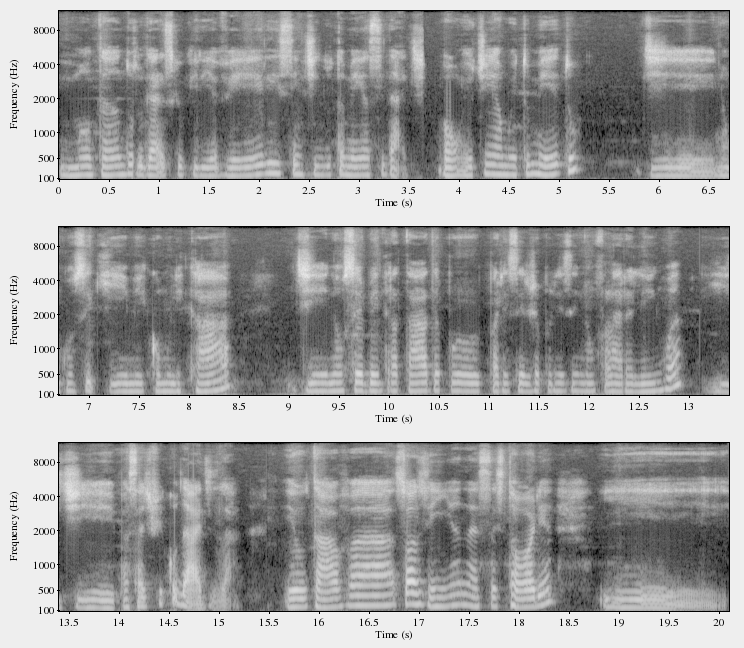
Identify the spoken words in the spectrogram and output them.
montando os lugares que eu queria ver e sentindo também a cidade. Bom, eu tinha muito medo de não conseguir me comunicar, de não ser bem tratada por parecer japonesa e não falar a língua e de passar dificuldades lá. Eu estava sozinha nessa história e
